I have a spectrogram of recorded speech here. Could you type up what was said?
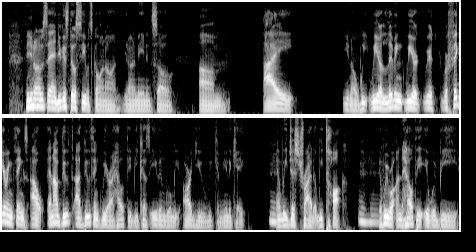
you know what I'm saying? You can still see what's going on. You know what I mean? And so, um, I, you know, we we are living, we are we're we're figuring things out, and I do I do think we are healthy because even when we argue, we communicate, mm. and we just try to we talk. Mm-hmm. If we were unhealthy, it would be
